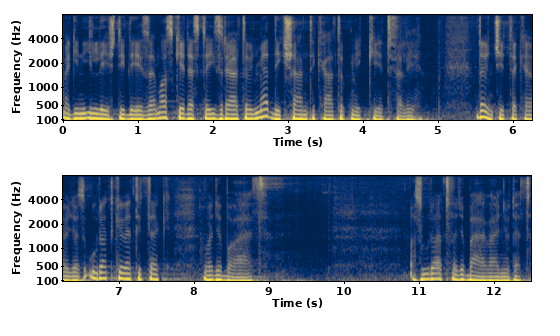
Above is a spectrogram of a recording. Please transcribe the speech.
Megint Illést idézem, azt kérdezte Izraeltől, hogy meddig sántikáltok még két felé. Döntsétek el, hogy az Urat követitek, vagy a Baált. Az Urat, vagy a bálványodat.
